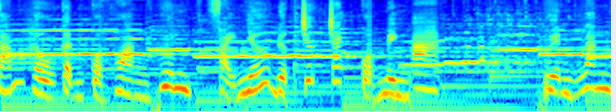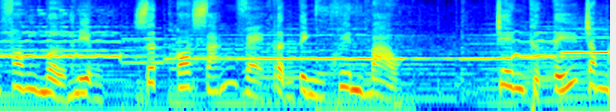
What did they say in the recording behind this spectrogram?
giám hầu cận của Hoàng Hương Phải nhớ được chức trách của mình a. Huyền lăng phong mở miệng rất có dáng vẻ tận tình khuyên bảo. Trên thực tế trong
